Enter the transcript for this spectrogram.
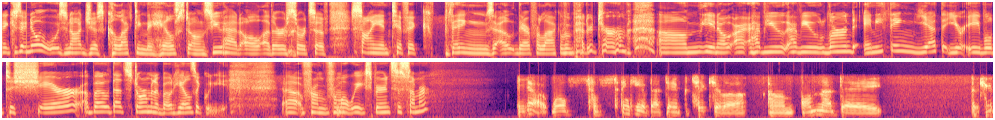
because I know it was not just collecting the hailstones, you had all other sorts of scientific things out there, for lack of a better term. Um, you know, have you have you learned anything yet that you're able to share about that storm and about hails like, uh, from, from what we experienced this summer? Yeah, well, thinking of that day in particular, um, on that day, the dew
